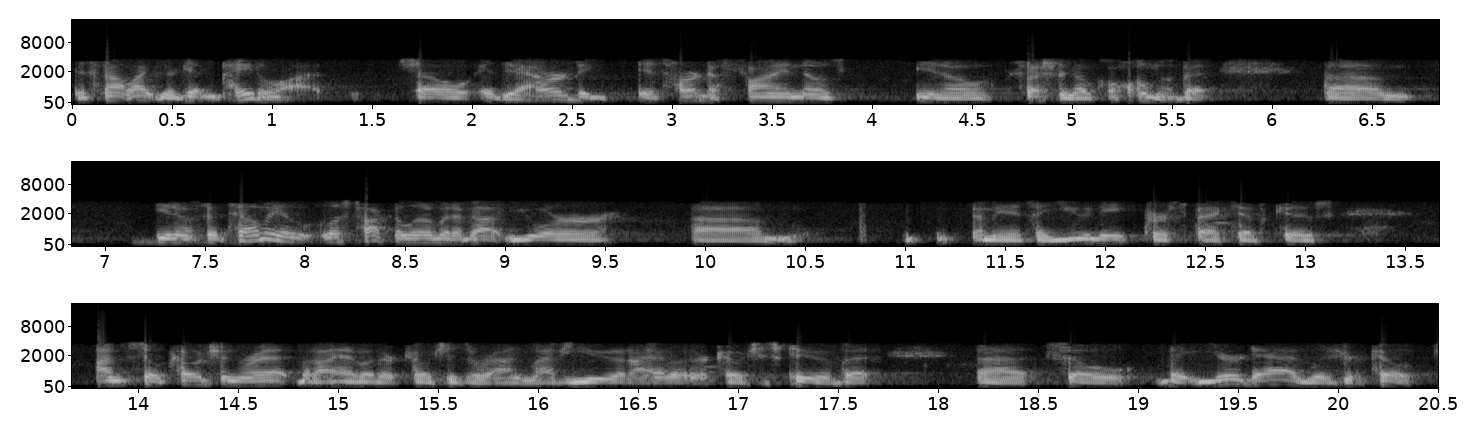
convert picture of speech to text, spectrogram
it's not like you're getting paid a lot, so it's yeah. hard to it's hard to find those, you know, especially in Oklahoma. But um, you know, so tell me, let's talk a little bit about your. Um, I mean, it's a unique perspective because I'm still coaching Rhett, but I have other coaches around him. I have you, and I have other coaches too. But uh, so, but your dad was your coach,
